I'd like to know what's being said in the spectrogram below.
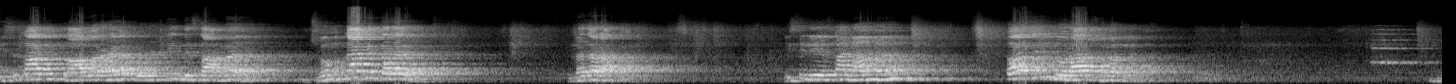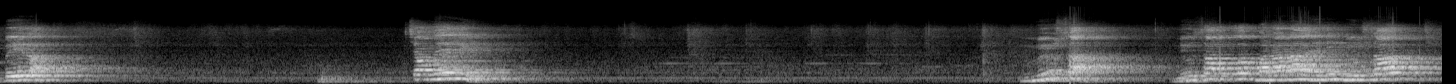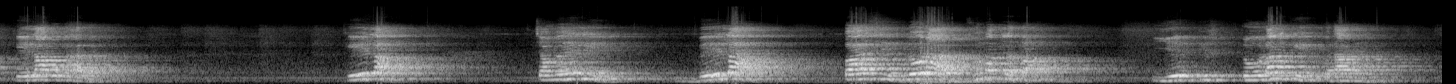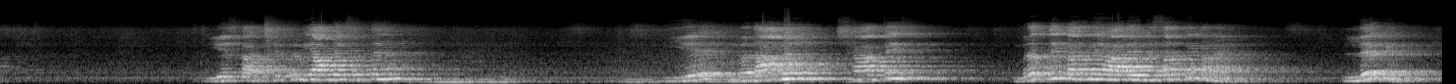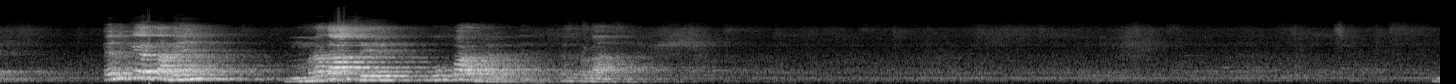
इसका जो फ्लावर है उल्टी दिशा में झुमका की तरह नज़र आता है इसलिए इसका नाम है पार्सिफ्लोरा झुमक लता बेला, चमेली, म्यूसा म्यूसा मतलब बनाना यानी म्यूसा केला को कहा जाता है। केला, चमेली, बेला पासी फ्लोरा झुमक लता, ये स्टोलन के उदाहरण हैं। ये इसका चित्र भी आप देख सकते हैं। ये मृदा में छाती वृद्धि करने वाले विसर्पी तने हैं। लेकिन इनके तने मृदा से ऊपर उठे होते हैं, इस प्रकार से।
